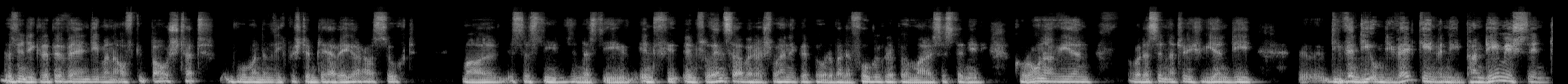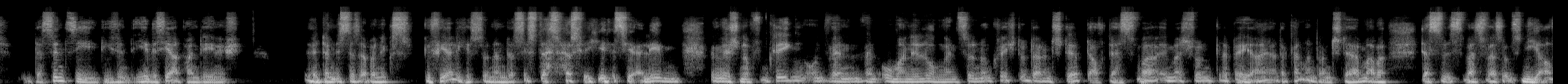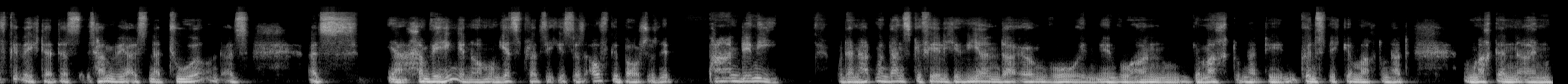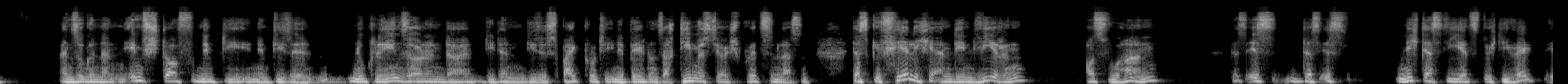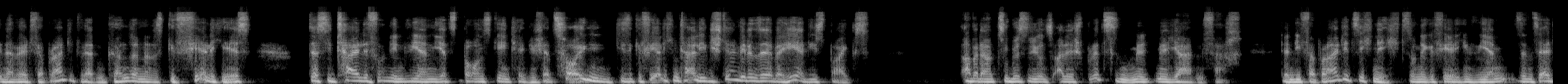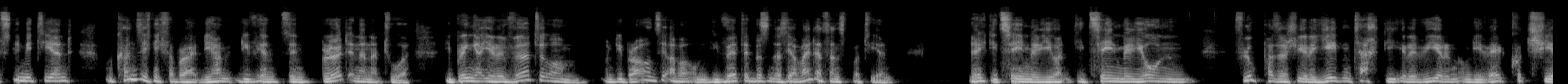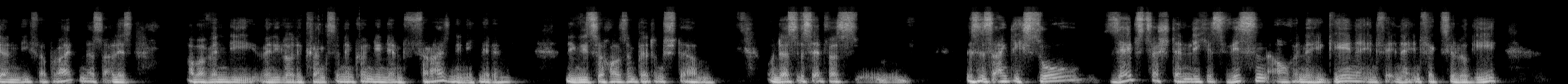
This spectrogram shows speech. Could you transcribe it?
das sind die Grippewellen, die man aufgebauscht hat, wo man dann sich bestimmte Erreger raussucht. Mal ist das die, sind das die Influenza bei der Schweinegrippe oder bei der Vogelgrippe, mal ist es dann die Coronaviren. Aber das sind natürlich Viren, die, die, wenn die um die Welt gehen, wenn die pandemisch sind, das sind sie, die sind jedes Jahr pandemisch. Äh, dann ist das aber nichts Gefährliches, sondern das ist das, was wir jedes Jahr erleben, wenn wir Schnupfen kriegen und wenn, wenn Oma eine Lungenentzündung kriegt und daran stirbt. Auch das war immer schon Grippe. Ja, ja, da kann man dran sterben, aber das ist was, was uns nie aufgeregt hat. Das haben wir als Natur und als, als, ja, haben wir hingenommen und jetzt plötzlich ist das aufgebauscht. Das ist eine Pandemie. Und dann hat man ganz gefährliche Viren da irgendwo in, in Wuhan gemacht und hat die künstlich gemacht und hat und macht dann ein einen sogenannten Impfstoff, nimmt die, nimmt diese Nukleinsäuren da, die dann diese Spike-Proteine bilden und sagt, die müsst ihr euch spritzen lassen. Das Gefährliche an den Viren aus Wuhan, das ist, das ist nicht, dass die jetzt durch die Welt, in der Welt verbreitet werden können, sondern das Gefährliche ist, dass die Teile von den Viren jetzt bei uns gentechnisch erzeugen. Diese gefährlichen Teile, die stellen wir dann selber her, die Spikes. Aber dazu müssen sie uns alle spritzen, milliardenfach. Denn die verbreitet sich nicht. So eine gefährlichen Viren sind selbstlimitierend und können sich nicht verbreiten. Die, haben, die Viren sind blöd in der Natur. Die bringen ja ihre Wirte um. Und die brauchen sie aber um. Die Wirte müssen das ja weiter transportieren. Nicht? Die zehn Millionen, die zehn Millionen Flugpassagiere jeden Tag, die ihre Viren um die Welt kutschieren, die verbreiten das alles. Aber wenn die, wenn die Leute krank sind, dann können die, dann verreisen die nicht mehr. Dann liegen die zu Hause im Bett und sterben. Und das ist etwas, es ist eigentlich so selbstverständliches Wissen auch in der Hygiene, in, der Infektiologie,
